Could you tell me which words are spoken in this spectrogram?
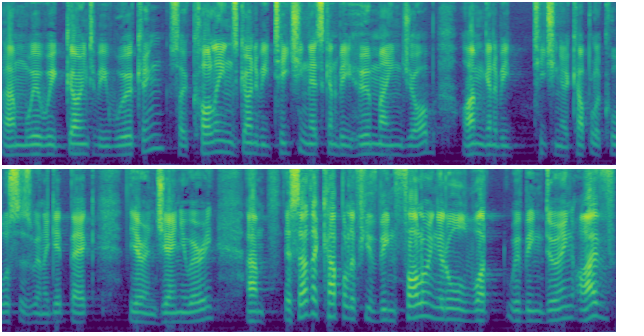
Um, where we're going to be working. So Colleen's going to be teaching. That's going to be her main job. I'm going to be teaching a couple of courses when I get back there in January. Um, this other couple, if you've been following at all, what we've been doing, I've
